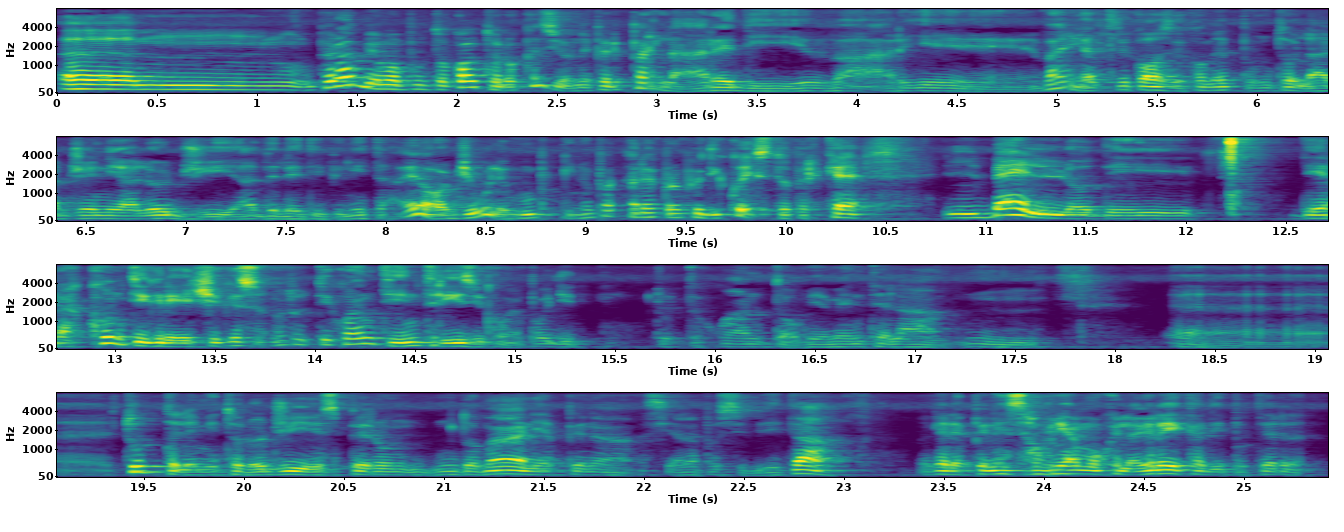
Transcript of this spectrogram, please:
Um, però abbiamo appunto colto l'occasione per parlare di varie, varie altre cose, come appunto la genealogia delle divinità. E oggi volevo un pochino parlare proprio di questo, perché il bello dei, dei racconti greci, che sono tutti quanti intrisi, come poi di tutto quanto ovviamente la, mh, mm, eh, tutte le mitologie, spero un domani appena sia la possibilità, magari appena esauriamo quella greca, di poter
